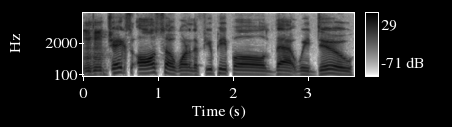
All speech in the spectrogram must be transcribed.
Mhm. Jake's also one of the few people that we do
